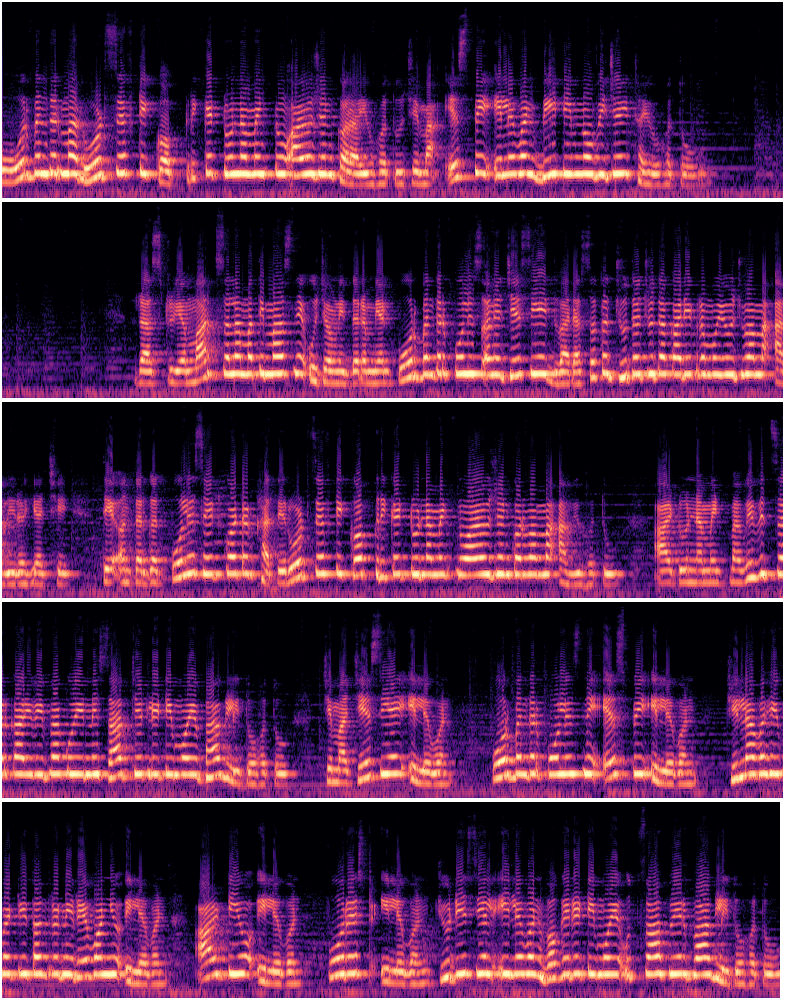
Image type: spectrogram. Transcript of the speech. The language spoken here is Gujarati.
પોરબંદરમાં રોડ સેફટી કપ ક્રિકેટ ટુર્નામેન્ટનું આયોજન કરાયું હતું, જેમાં એસપી ઇલેવન બી ટીમનો વિજય થયો હતો. રાષ્ટ્રીય માર્ગ સલામતી માસની ઉજવણી દરમિયાન પોરબંદર પોલીસ અને જેસીઆઈ દ્વારા સતત જુદા જુદા કાર્યક્રમો યોજવામાં આવી રહ્યા છે. તે અંતર્ગત પોલીસ હેડક્વાર્ટર ખાતે રોડ સેફટી કપ ક્રિકેટ ટુર્નામેન્ટનું આયોજન કરવામાં આવ્યું હતું. આ ટુર્નામેન્ટમાં વિવિધ સરકારી વિભાગોની સાત જેટલી ટીમોએ ભાગ લીધો હતો, જેમાં જેસીઆઈ ઇલેવન પોરબંદર પોલીસની એસપી ઇલેવન જિલ્લા વહીવટીતંત્રની revenue eleven RTO eleven forest eleven judicial eleven વગેરે ટીમોએ ઉત્સાહભેર ભાગ લીધો હતો.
